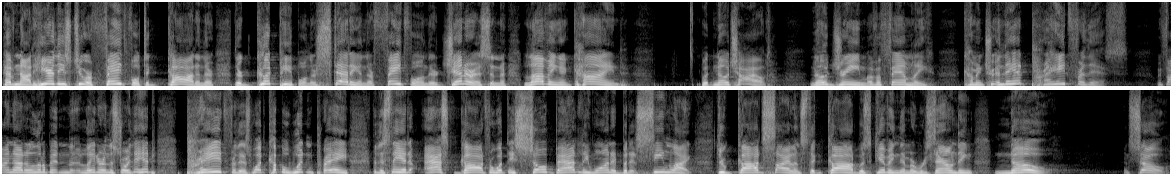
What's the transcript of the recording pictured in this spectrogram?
have not. Here, these two are faithful to God and they're, they're good people and they're steady and they're faithful and they're generous and they're loving and kind. But no child, no dream of a family coming true. And they had prayed for this. We find out a little bit in the, later in the story. They had prayed for this. What couple wouldn't pray for this? They had asked God for what they so badly wanted, but it seemed like through God's silence that God was giving them a resounding no. And so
